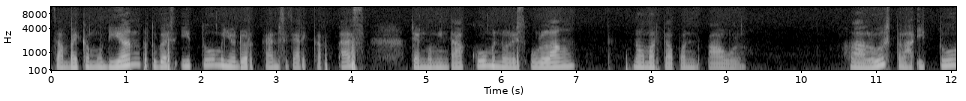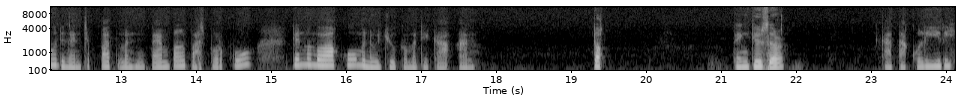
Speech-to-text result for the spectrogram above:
Sampai kemudian petugas itu menyodorkan secari kertas dan memintaku menulis ulang nomor telepon Paul. Lalu setelah itu dengan cepat mentempel pasporku dan membawaku menuju kemerdekaan. Dok, thank you sir kataku lirih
